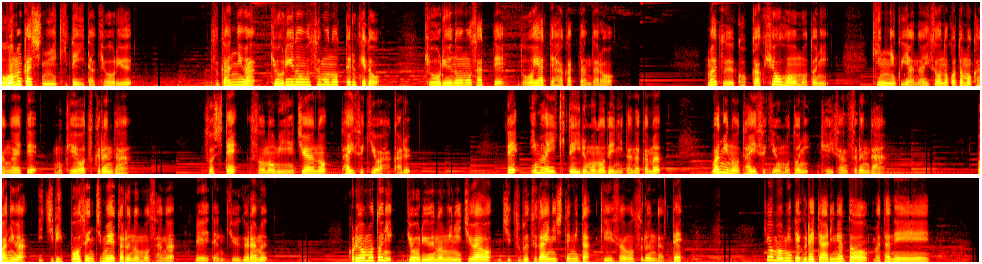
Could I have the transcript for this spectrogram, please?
大昔に生きていた恐竜。図鑑には恐竜の重さも載ってるけど、恐竜の重さってどうやって測ったんだろう。まず骨格標本をもとに筋肉や内臓のことも考えて模型を作るんだ。そしてそのミニチュアの体積を測る。で、今生きているもので似た仲間、ワニの体積をもとに計算するんだ。和には1立方センチメートルの重さが 0.9g。これをもとに恐竜のミニチュアを実物大にしてみた計算をするんだって。今日も見てくれてありがとう。またね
